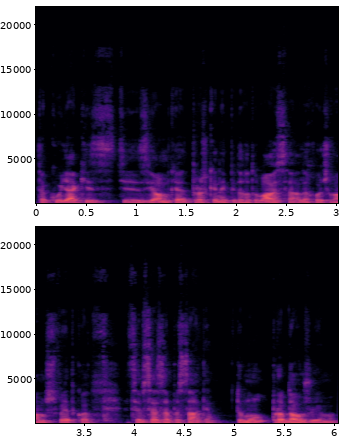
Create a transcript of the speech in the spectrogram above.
таку якість зйомки, трошки не підготувався, але хочу вам швидко це все записати. Тому продовжуємо.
